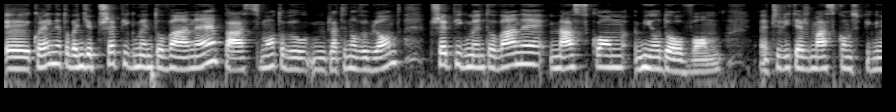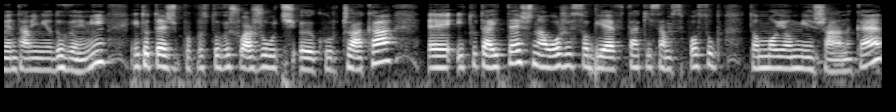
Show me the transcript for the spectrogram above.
e, kolejne to będzie przepigmentowane pasmo, to był platynowy blond, przepigmentowany maską miodową, e, czyli też maską z pigmentami miodowymi. I to też po prostu wyszła żółć kurczaka. I tutaj też nałożę sobie w taki sam sposób tą moją mieszankę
